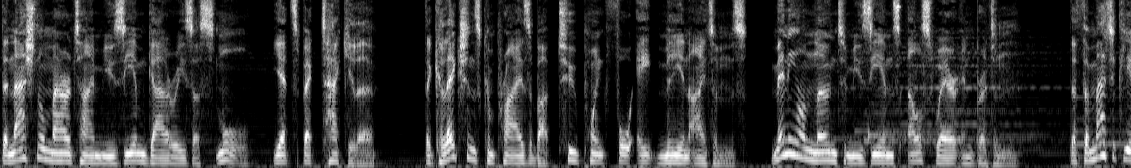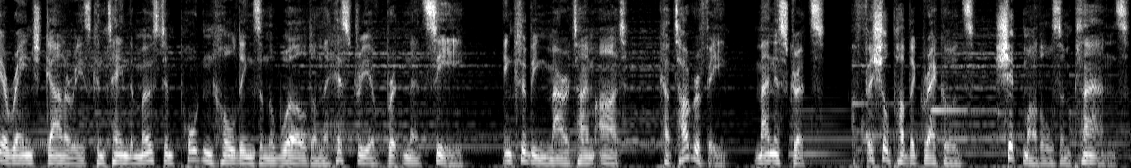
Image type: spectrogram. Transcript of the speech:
The National Maritime Museum Galleries are small, yet spectacular. The collections comprise about 2.48 million items, many on loan to museums elsewhere in Britain. The thematically arranged galleries contain the most important holdings in the world on the history of Britain at sea, including maritime art, cartography, manuscripts, official public records, ship models and plans,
